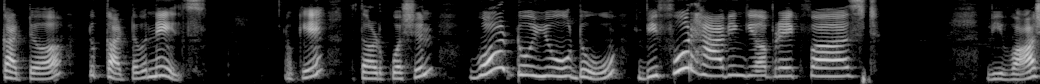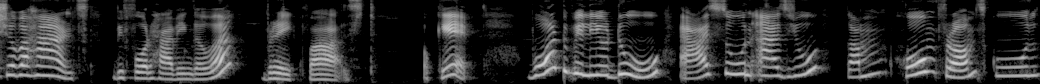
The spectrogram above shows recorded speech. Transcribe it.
cutter to cut our nails. Okay, third question what do you do before having your breakfast? We wash our hands before having our breakfast. Okay. What will you do as soon as you come home from school?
